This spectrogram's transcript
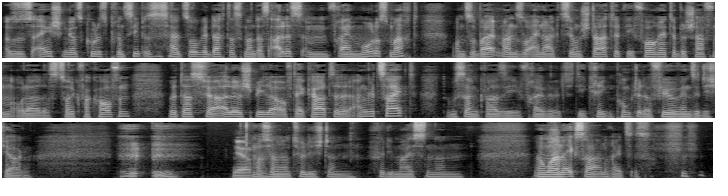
Also es ist eigentlich ein ganz cooles Prinzip. Es ist halt so gedacht, dass man das alles im freien Modus macht und sobald man so eine Aktion startet, wie Vorräte beschaffen oder das Zeug verkaufen, wird das für alle Spieler auf der Karte angezeigt. Du bist dann quasi freiwillig. Die kriegen Punkte dafür, wenn sie dich jagen. Ja. Was dann natürlich dann für die meisten dann nochmal ein extra Anreiz ist.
